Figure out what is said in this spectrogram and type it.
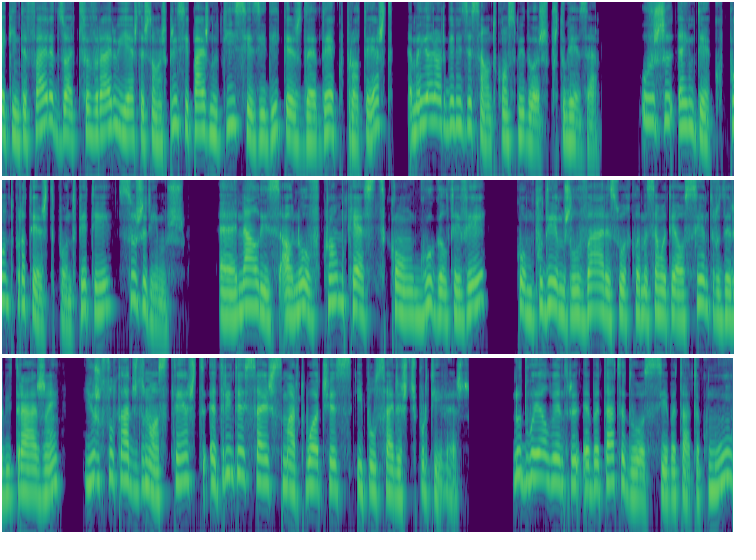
É quinta-feira, 18 de fevereiro, e estas são as principais notícias e dicas da DECO Proteste, a maior organização de consumidores portuguesa. Hoje, em DECO.proteste.pt, sugerimos a análise ao novo Chromecast com Google TV, como podemos levar a sua reclamação até ao centro de arbitragem e os resultados do nosso teste a 36 smartwatches e pulseiras desportivas. No duelo entre a batata doce e a batata comum,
